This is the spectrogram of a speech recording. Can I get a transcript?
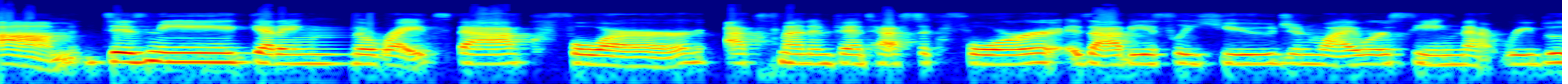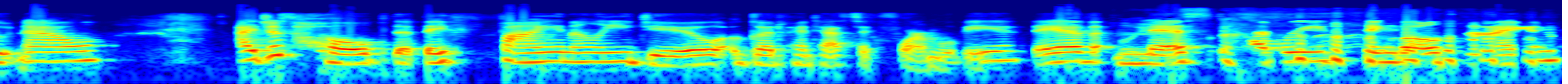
Um, Disney getting the rights back for X Men and Fantastic Four is obviously huge, and why we're seeing that reboot now. I just hope that they finally do a good Fantastic Four movie. They have please. missed every single time.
